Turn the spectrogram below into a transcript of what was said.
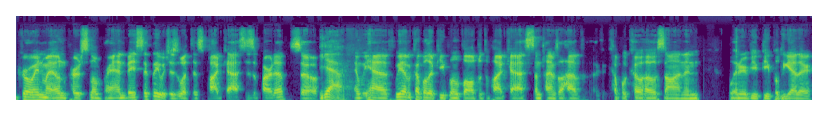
growing my own personal brand, basically, which is what this podcast is a part of. So Yeah. and we have we have a couple other people involved with the podcast. Sometimes I'll have a couple co-hosts on and we'll interview people together.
